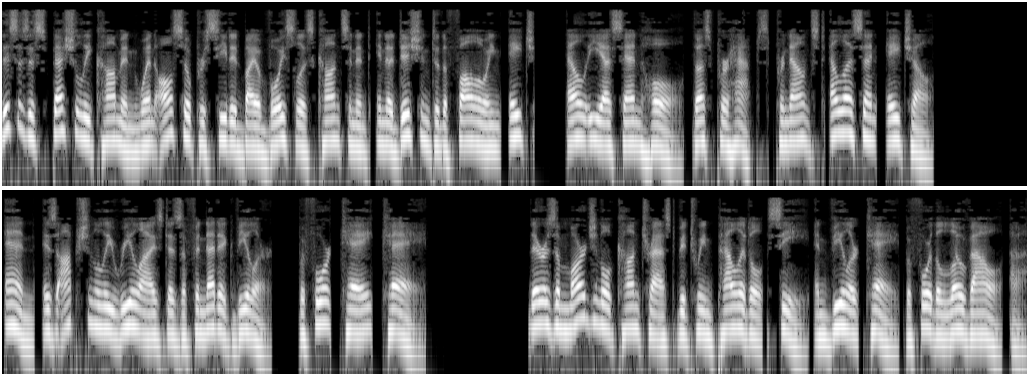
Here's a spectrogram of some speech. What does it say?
This is especially common when also preceded by a voiceless consonant in addition to the following, h, lesn whole, thus perhaps pronounced lsn, hl n, is optionally realized as a phonetic velar, before, k, k. There is a marginal contrast between palatal c and velar k before the low vowel, a.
